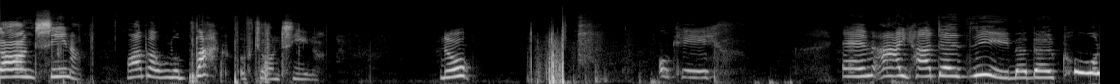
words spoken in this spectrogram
John Cena. What about the back of John Cena? Nope. Okay. And I had a dream about Call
